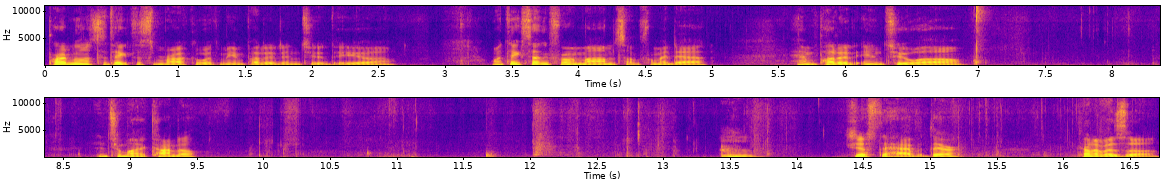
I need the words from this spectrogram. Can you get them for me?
Part of me wants to take this Morocco with me and put it into the. Uh, I want to take something from my mom, something from my dad, and put it into uh, into my condo. Just to have it there, kind of as a.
